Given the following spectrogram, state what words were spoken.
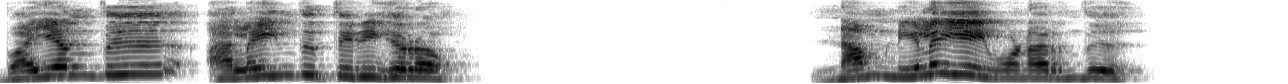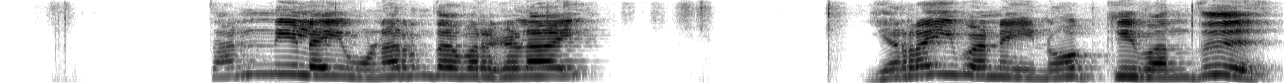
பயந்து அலைந்து திரிகிறோம். நம் நிலையை உணர்ந்து தன்னிலை உணர்ந்தவர்களாய் இறைவனை நோக்கி வந்து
